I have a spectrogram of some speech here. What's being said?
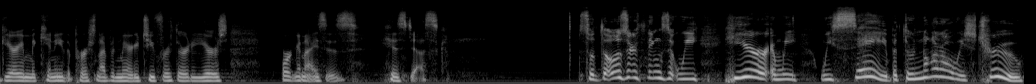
Gary McKinney, the person I've been married to for 30 years, organizes his desk. So those are things that we hear and we, we say, but they're not always true.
